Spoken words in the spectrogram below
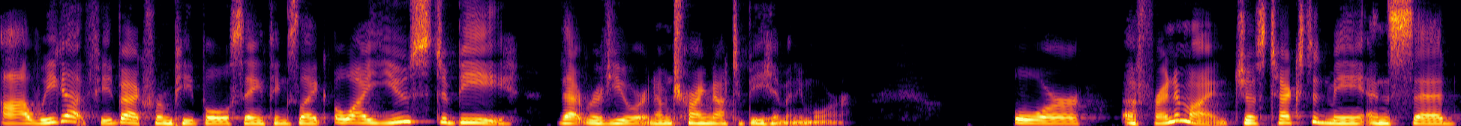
uh, we got feedback from people saying things like, oh, I used to be that reviewer and I'm trying not to be him anymore. Or a friend of mine just texted me and said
